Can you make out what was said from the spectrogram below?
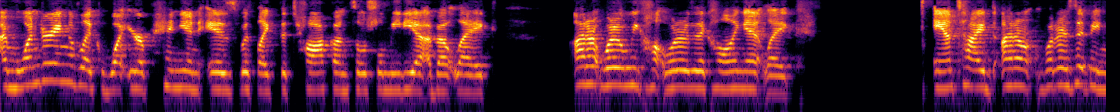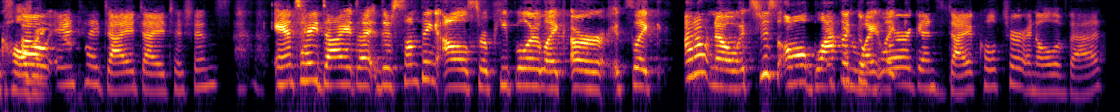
i'm wondering of like what your opinion is with like the talk on social media about like i don't what are we call what are they calling it? Like anti i don't what is it being called oh right anti-diet dietitians? Anti-diet diet there's something else where people are like or it's like i don't know it's just all black it's like and white like war like against diet culture and all of that?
